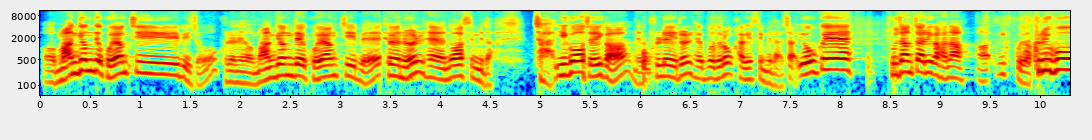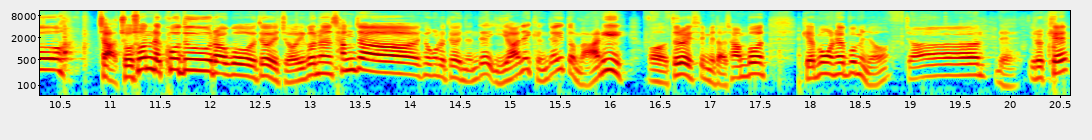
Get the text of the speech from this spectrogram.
어, 만경대 고향집이죠. 그러네요. 만경대 고향집에 표현을 해 놓았습니다. 자, 이거 저희가 네, 플레이를 해 보도록 하겠습니다. 자, 요게 두 장짜리가 하나 아, 있고요. 그리고 자, 조선 레코드라고 되어 있죠. 이거는 상자형으로 되어 있는데 이 안에 굉장히 또 많이 어, 들어 있습니다. 자, 한번 개봉을 해 보면요. 짠. 네, 이렇게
